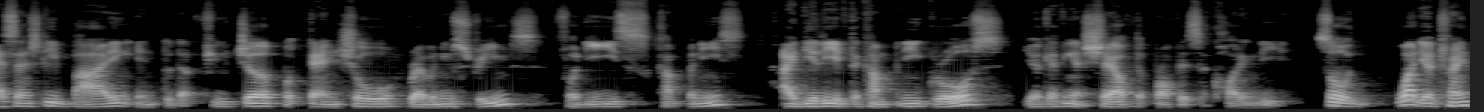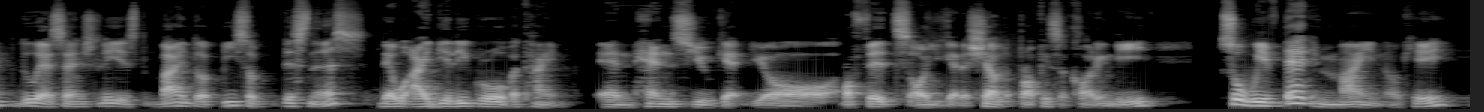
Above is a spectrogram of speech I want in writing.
essentially buying into the future potential revenue streams for these companies. Ideally, if the company grows, you're getting a share of the profits accordingly. So what you're trying to do essentially is to buy into a piece of business that will ideally grow over time. And hence you get your profits or you get a share of the profits accordingly. So with that in mind, okay,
